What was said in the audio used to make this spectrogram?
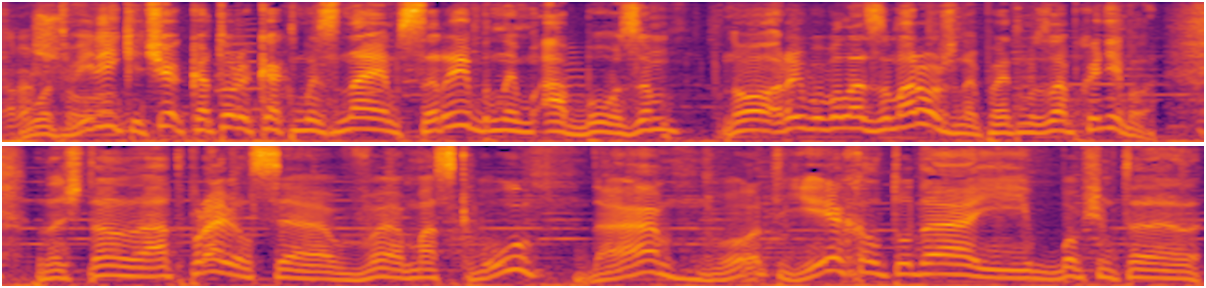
Хорошо. Вот великий человек, который, как мы знаем, с рыбным обозом, но рыба была замороженная, поэтому запаха не было. Значит, он отправился в Москву, да, вот, ехал туда и, в общем-то,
